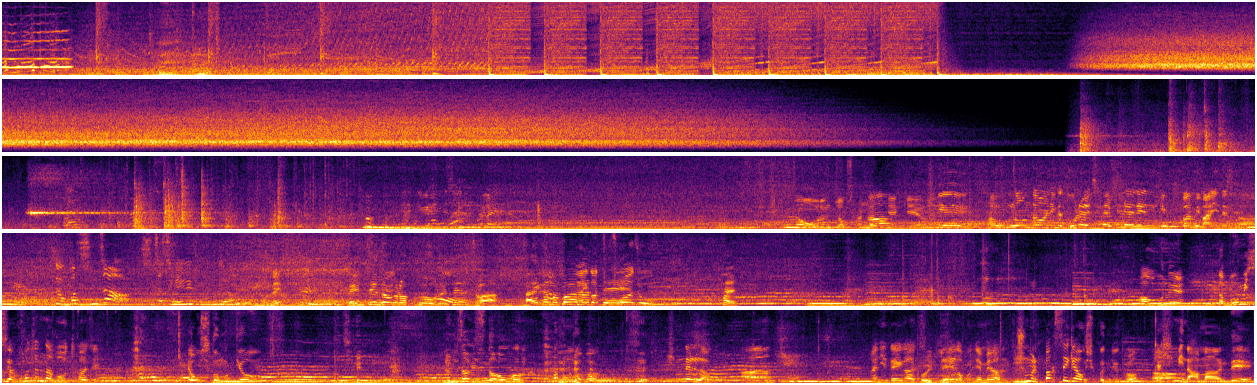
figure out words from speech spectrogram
방송 나온다고 하니까 노래를 잘 불러야 되는 게 부담이 많이 된다. 근데 오빠 진짜 진짜 제일 좋은데요? 오늘? 멘트도 그렇고 오늘 텐션 좋아. 나이가 한번 아 이거 포함할 도와줘. 팔. 아 오늘 나 몸이 진짜 커졌나 봐 어떡하지? 야 옷이 너무 껴. 룸 서비스 너무. 뭔가 봐. 힘내려고. 아 아니 내가 지금 볼 때. 문제가 뭐냐면 춤을 빡세게 하고 싶거든요 더. 그러니까 어. 힘이 남아 근데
